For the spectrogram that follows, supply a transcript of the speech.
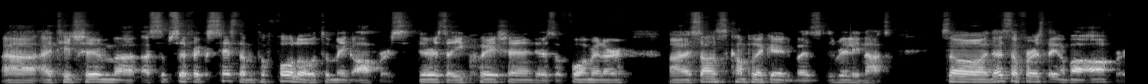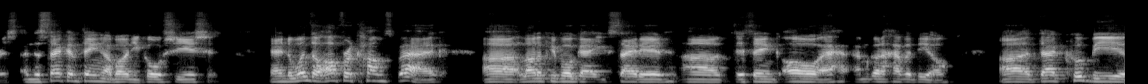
uh, I teach them a, a, specific system to follow to make offers. There's an equation, there's a formula. Uh, it sounds complicated, but it's really not. So that's the first thing about offers. And the second thing about negotiation. And when the offer comes back, uh, a lot of people get excited. Uh, they think, oh, I, am going to have a deal. Uh, that could be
